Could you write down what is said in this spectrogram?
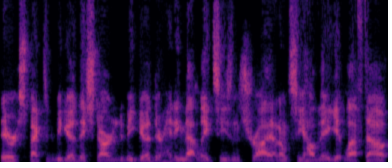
They were expected to be good. They started to be good. They're hitting that late season stride. I don't see how they get left out.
